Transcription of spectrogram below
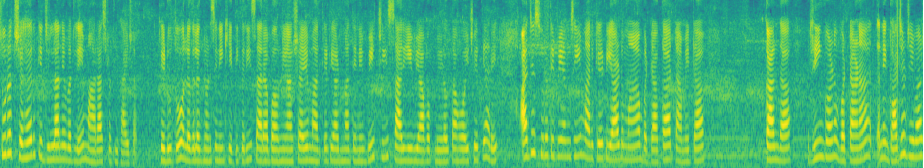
સુરત શહેર કે જિલ્લાને બદલે મહારાષ્ટ્રથી થાય છે. ખેડૂતો અલગ અલગ નણસીની ખેતી કરી સારા ભાવની આશાએ માર્કેટ યાર્ડમાં તેને વેચી સારી એવી આવક મેળવતા હોય છે. ત્યારે આજે સુરત એપીએમસી માર્કેટ યાર્ડમાં બટાકા, ટામેટા, કાંદા, રીંગણ, વટાણા અને ગાજર જેવા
